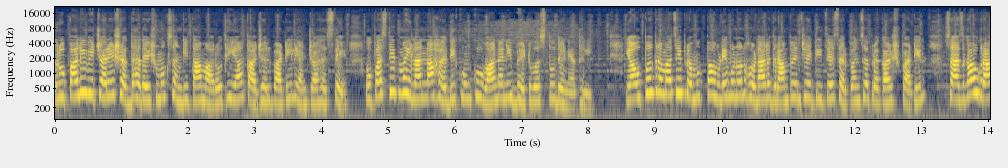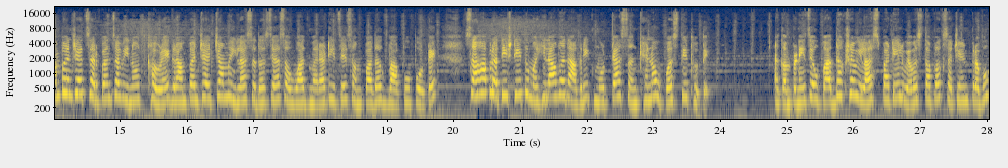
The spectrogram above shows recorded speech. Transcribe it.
रुपाली विचारे श्रद्धा देशमुख संगीता मारोथिया काजल पाटील यांच्या हस्ते उपस्थित महिलांना हळदी कुंकू वान आणि भेटवस्तू देण्यात आली. या उपक्रमाचे प्रमुख पाहुणे म्हणून होणार ग्रामपंचायतीचे सरपंच प्रकाश पाटील सासगाव ग्रामपंचायत सरपंच विनोद खवळे ग्रामपंचायतच्या महिला सदस्य संवाद मराठीचे संपादक बापू पोटे सह प्रतिष्ठित महिला व नागरिक मोठ्या संख्येनं उपस्थित होते. कंपनीचे उपाध्यक्ष विलास पाटील व्यवस्थापक सचिन प्रभू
